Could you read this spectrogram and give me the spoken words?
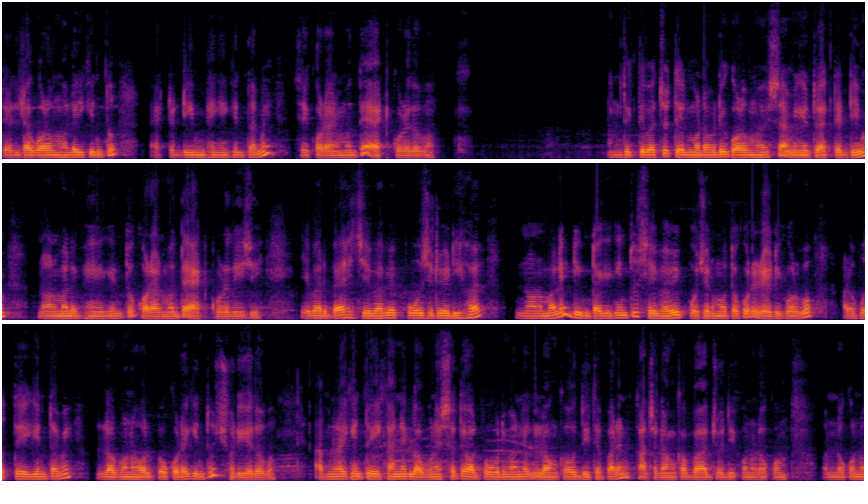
তেলটা গরম হলেই কিন্তু একটা ডিম ভেঙে কিন্তু আমি সেই কড়াইয়ের মধ্যে অ্যাড করে দেবো। দেখতে পাচ্ছ তেল মোটামুটি গরম হয়েছে, আমি কিন্তু একটা ডিম নর্মালি ভেঙে কিন্তু কড়াইয়ের মধ্যে অ্যাড করে দিয়েছি। এবার ব্যাস যেভাবে পোচ রেডি হয় নর্মালি ডিমটাকে কিন্তু সেইভাবেই পোচের মতো করে রেডি করব। আর ওপর থেকে কিন্তু আমি লবণও অল্প করে কিন্তু ছড়িয়ে দেবো। আপনারা কিন্তু এখানে লবণের সাথে অল্প পরিমাণে লঙ্কাও দিতে পারেন। কাঁচা লঙ্কা বা যদি কোনো রকম অন্য কোনো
